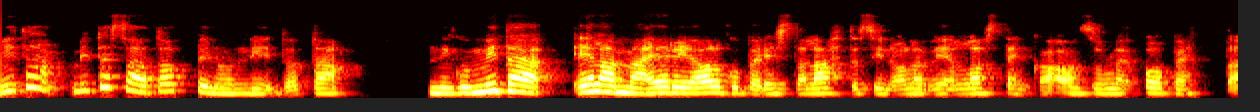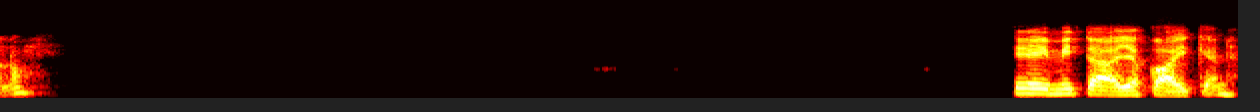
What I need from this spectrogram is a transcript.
Mitä, mitä sä oot oppinut, niin, tota, niin kuin mitä elämä eri alkuperistä lähtöisin olevien lasten kanssa on sulle opettanut? Ei mitään ja kaiken.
